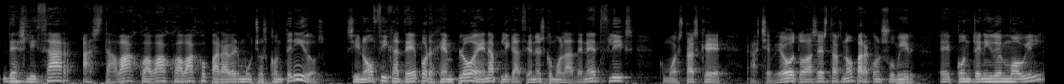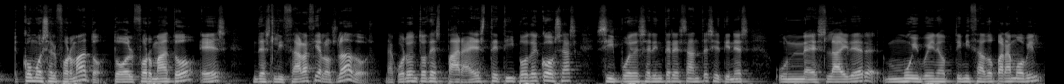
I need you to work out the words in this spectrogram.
deslizar hasta abajo, abajo, abajo para ver muchos contenidos. Si no, fíjate, por ejemplo, en aplicaciones como la de Netflix, como estas que HBO, todas estas, ¿no? Para consumir eh, contenido en móvil, ¿cómo es el formato? Todo el formato es deslizar hacia los lados, ¿de acuerdo? Entonces, para este tipo de cosas sí puede ser interesante si tienes un slider muy bien optimizado para móvil,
